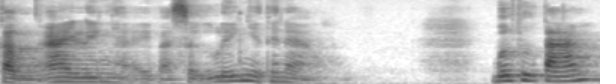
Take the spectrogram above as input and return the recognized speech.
cần ai liên hệ và xử lý như thế nào. Bước thứ 8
